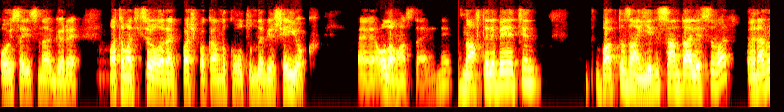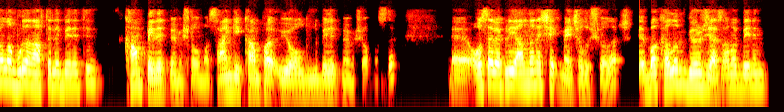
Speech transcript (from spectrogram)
oy sayısına göre matematiksel olarak başbakanlık koltuğunda bir şey yok. E, olamaz da yani. Naftali Bennett'in baktığın zaman 7 sandalyesi var. Önemli olan burada Naftali Bennett'in kamp belirtmemiş olması, hangi kampa üye olduğunu belirtmemiş olması. E, o sebeple yanlarına çekmeye çalışıyorlar. E, bakalım göreceğiz ama benim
